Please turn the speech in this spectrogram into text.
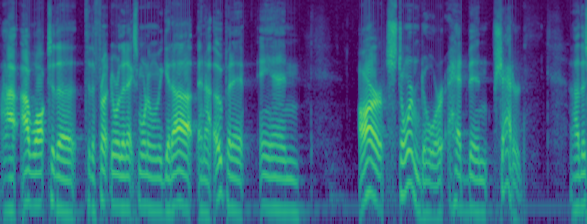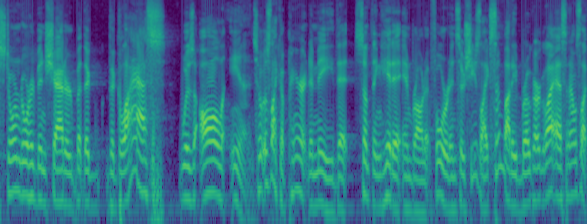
I, I walk to the, to the front door the next morning when we get up, and I open it, and our storm door had been shattered. Uh, the storm door had been shattered, but the, the glass was all in. So it was like apparent to me that something hit it and brought it forward. And so she's like, somebody broke our glass. And I was like,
